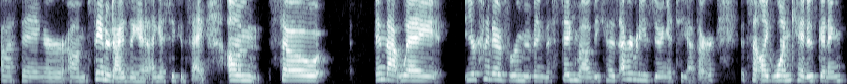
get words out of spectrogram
uh, thing or um, standardizing it, I guess you could say. Um, so in that way, you're kind of removing the stigma because everybody's doing it together. It's not like one kid is getting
